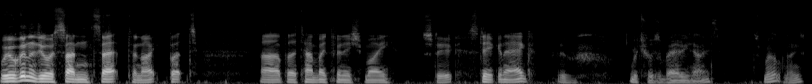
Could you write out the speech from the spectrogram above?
We were going to do a sunset tonight, but uh, by the time I'd finished my Steak. steak and egg, Oof. which was very nice. Smelled nice.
